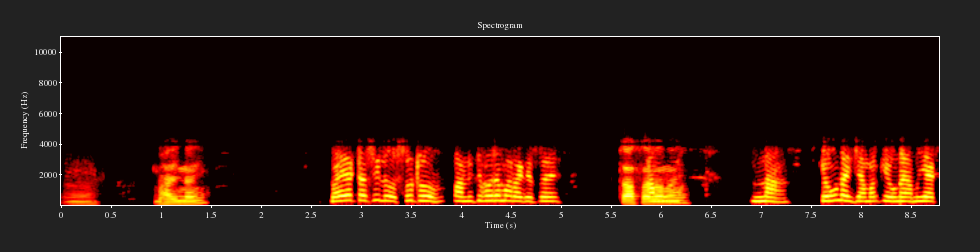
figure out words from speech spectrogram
হুম, ভাই নাই? ভাই একটা ছিল ছোট পানিতে পরে মারা গেছে। চাচারা নাই? না কেউ নাই যে আমার কেউ নাই। আমি এক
